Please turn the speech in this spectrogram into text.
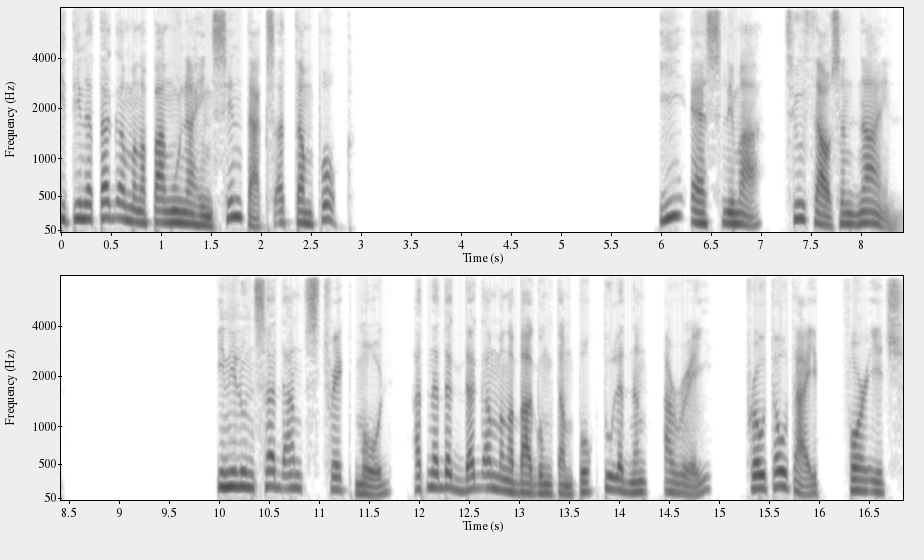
Itinatag ang mga pangunahing syntax at tampok. ES5, 2009 Inilunsad ang strict mode at nadagdag ang mga bagong tampok tulad ng array, prototype, for each,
